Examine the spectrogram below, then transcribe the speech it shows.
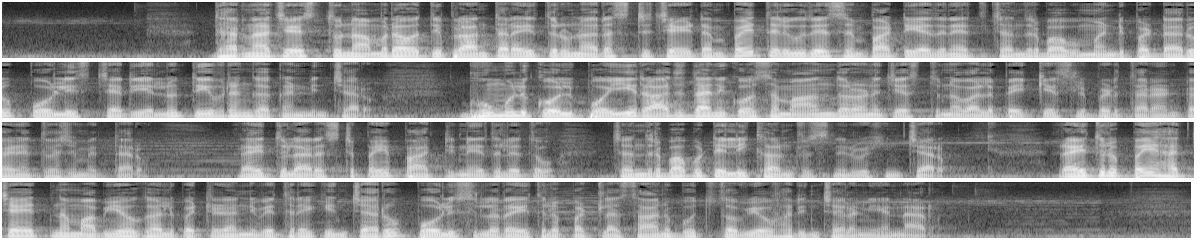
ధర్నా చేస్తున్న అమరావతి ప్రాంత రైతులను అరెస్టు చేయడంపై తెలుగుదేశం పార్టీ అధినేత చంద్రబాబు మండిపడ్డారు. పోలీస్ చర్యలను తీవ్రంగా ఖండించారు. భూములు కోల్పోయి రాజధాని కోసం ఆందోళన చేస్తున్న వాళ్ళపై కేసులు పెడతారంటూ ఆయన ధ్వజమెత్తారు. రైతుల అరెస్టుపై పార్టీ నేతలతో చంద్రబాబు టెలికాన్ఫరెన్స్ నిర్వహించారు. రైతులపై హత్యాయత్నం అభియోగాలు పెట్టడాన్ని వ్యతిరేకించారు. పోలీసులు రైతుల పట్ల సానుభూతితో వ్యవహరించాలని అన్నారు.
